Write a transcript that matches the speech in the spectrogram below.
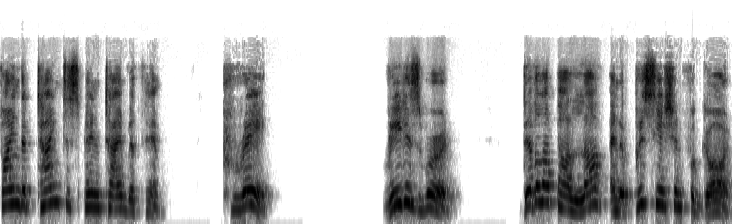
find the time to spend time with Him, pray, read His Word, develop our love and appreciation for God,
